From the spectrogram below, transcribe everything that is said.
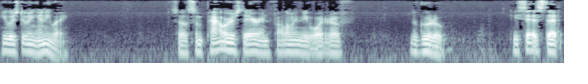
he was doing anyway. So some power is there in following the order of the Guru. He says that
